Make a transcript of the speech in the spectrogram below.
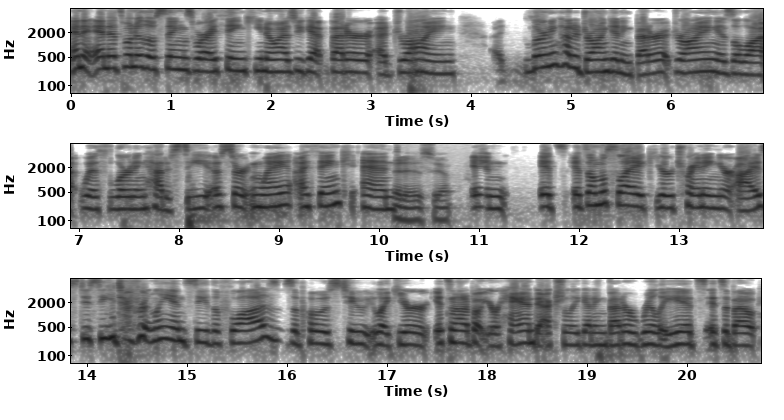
and, and it's one of those things where I think, you know, as you get better at drawing, learning how to draw and getting better at drawing is a lot with learning how to see a certain way, I think. And It is, yeah. and it's it's almost like you're training your eyes to see differently and see the flaws as opposed to like your it's not about your hand actually getting better really it's it's about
